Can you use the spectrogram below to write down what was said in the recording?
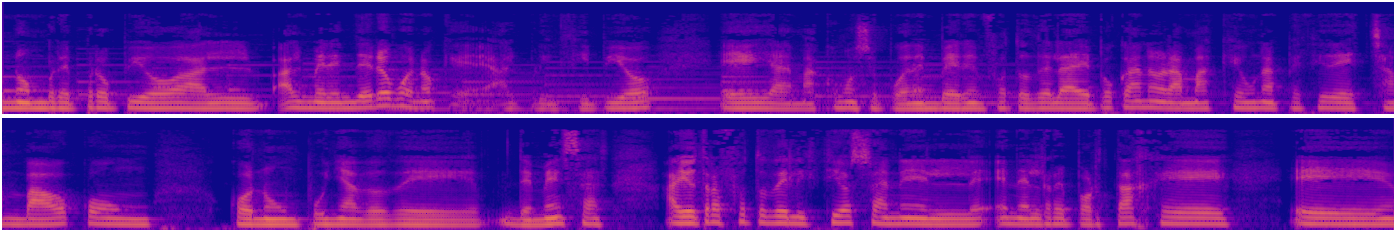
nombre propio al, al merendero, bueno, que al principio, eh, y además como se pueden ver en fotos de la época, no era más que una especie de chambao con con un puñado de, mesas. Hay otra foto deliciosa en el, en el reportaje eh,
